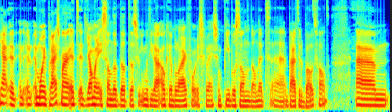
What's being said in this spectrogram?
Ja, een, een, mooie prijs. Maar het, het jammer is dan dat, dat, dat zo iemand die daar ook heel belangrijk voor is geweest, zo'n Peebles, dan, dan net buiten de boot valt. Um,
